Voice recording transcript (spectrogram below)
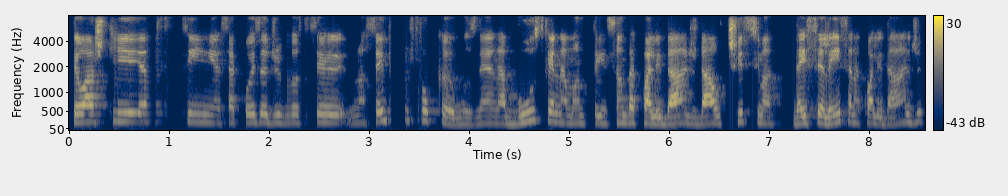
Então, eu acho que, assim, essa coisa de você... Nós sempre focamos, né? Na busca e na manutenção da qualidade, da altíssima, da excelência na qualidade,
